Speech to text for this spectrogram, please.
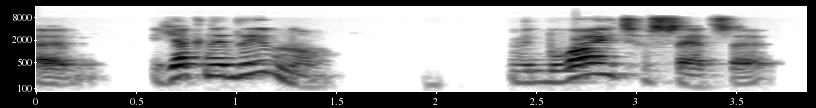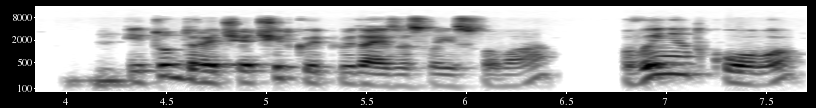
Е, Як не дивно, відбувається все це, і тут, до речі, я чітко відповідаю за свої слова, винятково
